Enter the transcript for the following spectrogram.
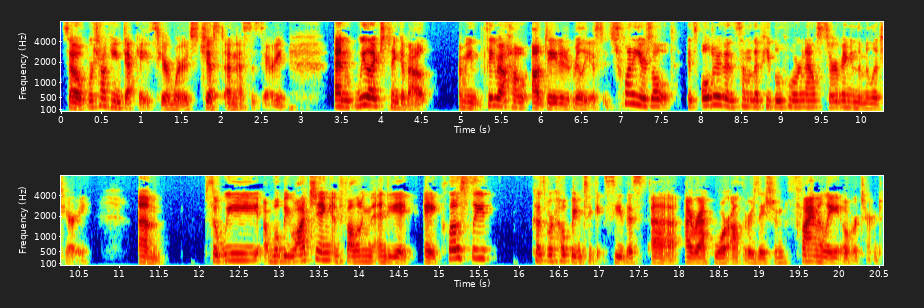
So we're talking decades here where it's just unnecessary. And we like to think about, I mean, think about how outdated it really is. It's 20 years old. It's older than some of the people who are now serving in the military. Um, so we will be watching and following the NDAA closely because we're hoping to get, see this uh, Iraq war authorization finally overturned.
